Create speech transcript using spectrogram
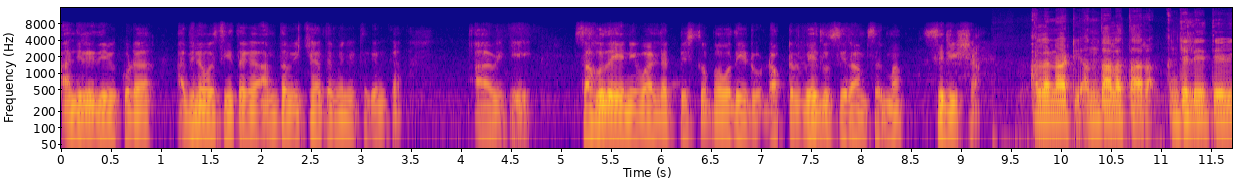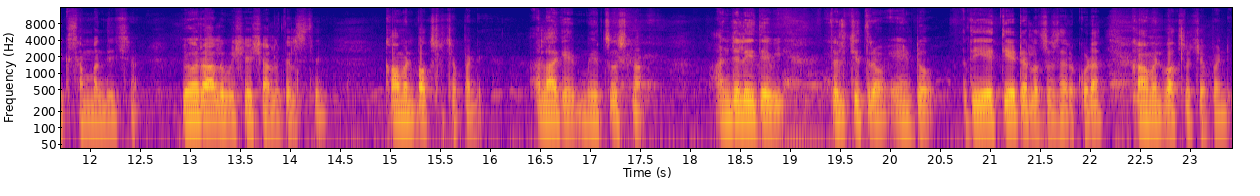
అంజలీదేవి కూడా అభినవ సీతగా అంత విఖ్యాతమైనది కనుక ఆవిడికి సహృదయ నివాళులర్పిస్తూ భవధీయుడు డాక్టర్ వేదు శ్రీరామ్ శర్మ శిరీష. అలనాటి అందాల తార అంజలీదేవికి సంబంధించిన వివరాలు విశేషాలు తెలిస్తే కామెంట్ బాక్స్లో చెప్పండి. అలాగే మీరు చూసిన అంజలీదేవి తొలి చిత్రం ఏంటో అది ఏ థియేటర్లో చూసారో కూడా కామెంట్ బాక్స్లో చెప్పండి.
